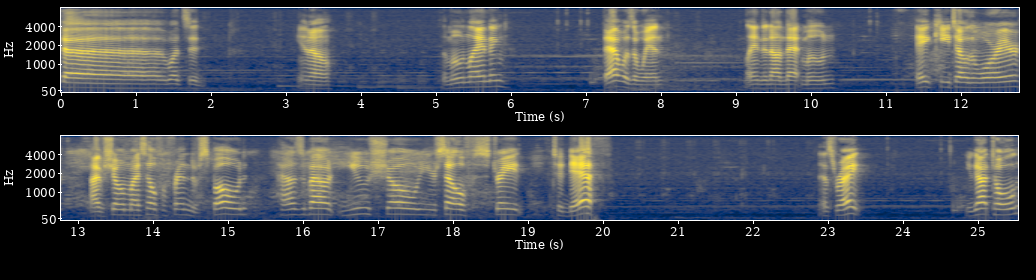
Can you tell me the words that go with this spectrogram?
The what's it? You know, the moon landing? That was a win. Landing on that moon. Hey, Keto the Warrior. I've shown myself a friend of Spode. How's about you show yourself straight to death? That's right. You got told.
